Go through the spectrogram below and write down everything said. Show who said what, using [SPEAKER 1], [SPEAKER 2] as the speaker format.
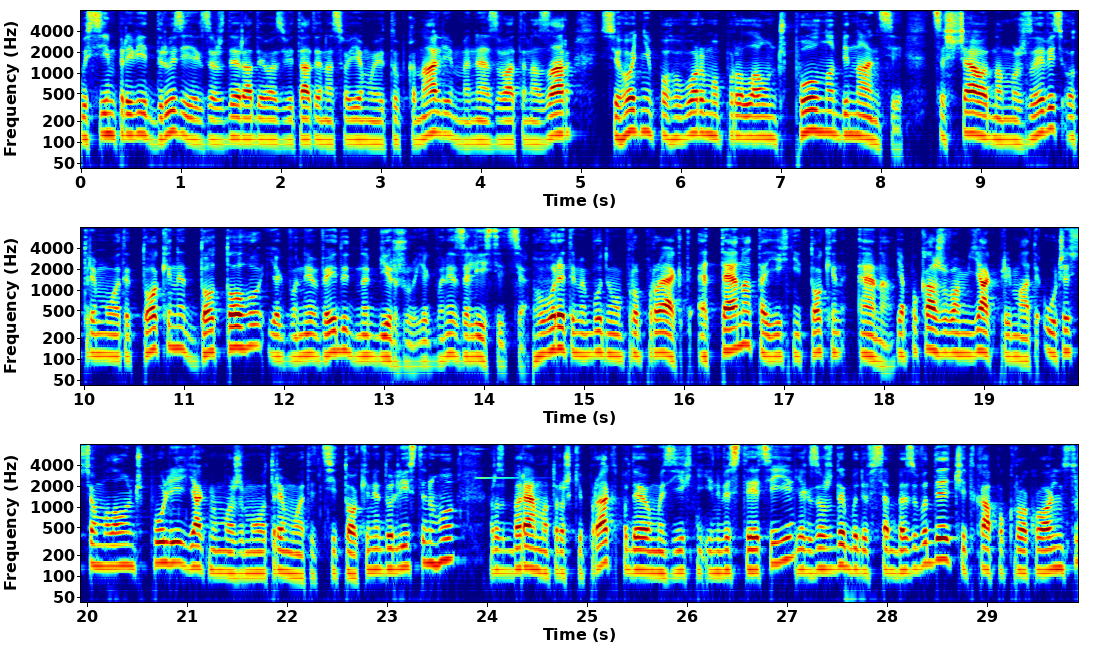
[SPEAKER 1] Усім привіт, друзі! Як завжди, радий вас вітати на своєму YouTube каналі. Мене звати Назар. Сьогодні поговоримо про лаунчпул на Binance. Це ще одна можливість отримувати токени до того, як вони вийдуть на біржу, як вони залістяться. Говорити ми будемо про проект Етена та їхній токен ENA. Я покажу вам, як приймати участь в цьому лаунчпулі, як ми можемо отримувати ці токени до лістингу. Розберемо трошки проект, подивимось їхні інвестиції. Як завжди, буде все без води, чітка покрокова інструкція,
